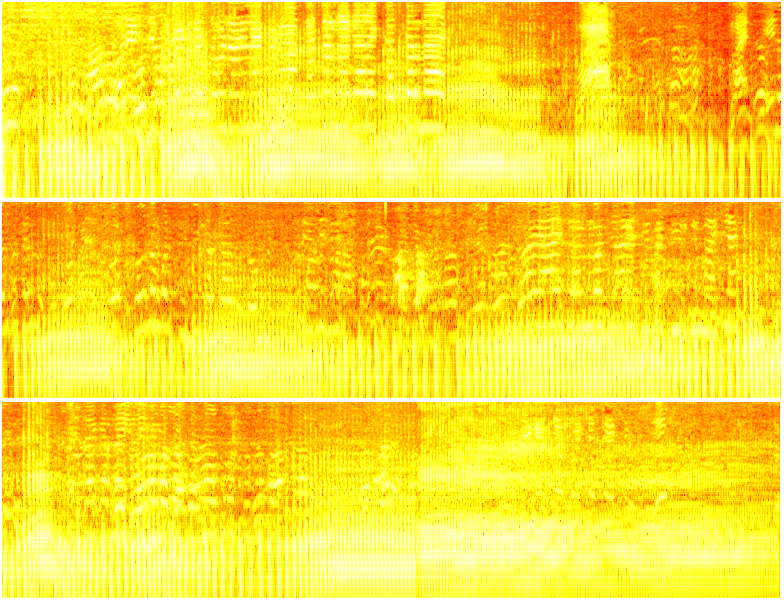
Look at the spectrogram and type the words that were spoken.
अरे इसी बुलेट का साउंड आ रहा है वीडियो खतरनाक आ रहा है खतरनाक वाह तो guys, हम लोग जा रहे हैं ट्रिपल सीट की माचिया ऐसा करना ही नहीं तो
